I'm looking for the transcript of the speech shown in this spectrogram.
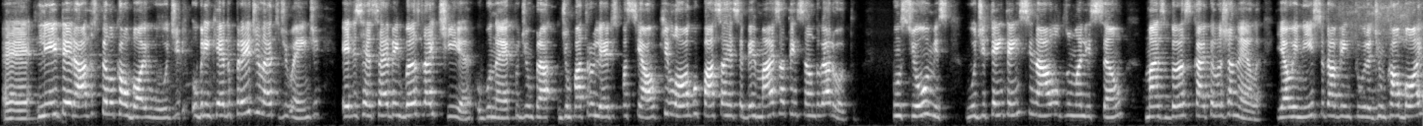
É, liderados pelo cowboy Woody, o brinquedo predileto de Wendy, eles recebem Buzz Lightyear, o boneco de um, de um patrulheiro espacial que logo passa a receber mais atenção do garoto. Com ciúmes, Woody tenta ensiná-los uma lição, mas Buzz cai pela janela. E é o início da aventura de um cowboy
